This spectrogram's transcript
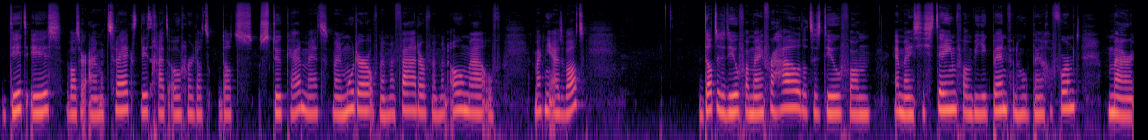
dit is wat er aan me trekt. Dit gaat over dat, dat stuk hè, met mijn moeder of met mijn vader of met mijn oma of maakt niet uit wat. Dat is deel van mijn verhaal. Dat is deel van mijn systeem van wie ik ben, van hoe ik ben gevormd. Maar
